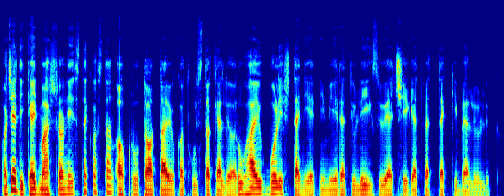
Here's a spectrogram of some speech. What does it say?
A jedik egymásra néztek, aztán apró tartályokat húztak elő a ruhájukból, és tenyérnyi méretű légzőegységet vettek ki belőlük.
